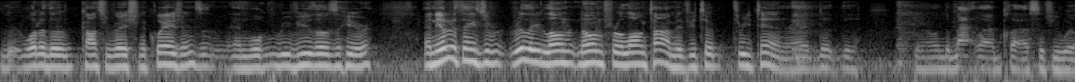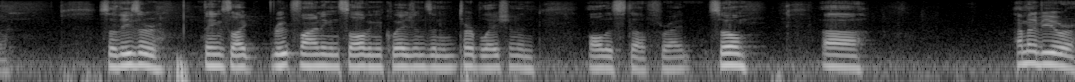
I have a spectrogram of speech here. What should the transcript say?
What are the conservation equations? And, we'll review those here. And the other things you've really known, known for a long time if you took 310, right? The, the, you know, the MATLAB class, if you will. So these are things like root finding and solving equations and interpolation and all this stuff, right? So uh, how many of you are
